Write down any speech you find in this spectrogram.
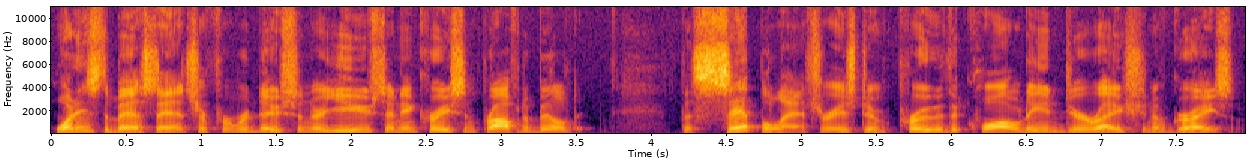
what is the best answer for reducing their use and increasing profitability? The simple answer is to improve the quality and duration of grazing.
